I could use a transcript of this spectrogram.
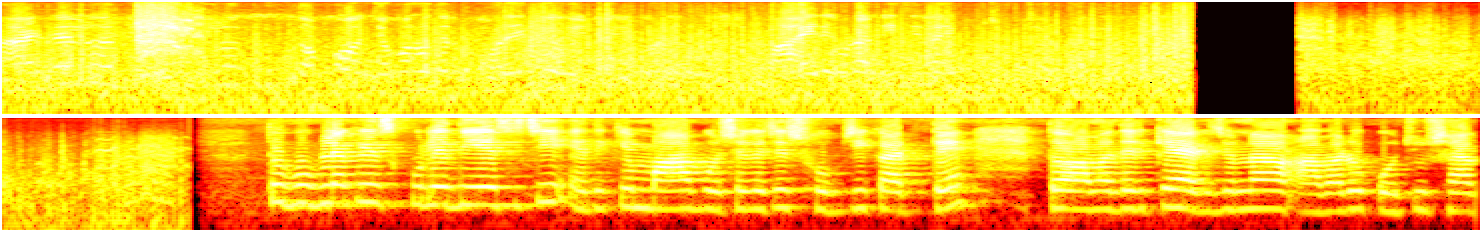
ভাইরাল হয় জিনিসগুলো তখন যখন ওদের ঘরে কেউ এন্ট্রি করে বাইরে ওরা নিজেরাই চুপচাপ থাকে তো বুবলাকে স্কুলে দিয়ে এসেছি। এদিকে মা বসে গেছে সবজি কাটতে। তো আমাদেরকে একজনা আবারও কচু শাক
